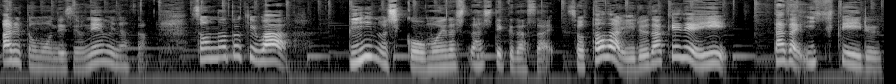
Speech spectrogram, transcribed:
あると思うんですよね皆さん。そんな時は B の思考を思い出し出してください。そうただいるだけでいい。ただ生きている。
